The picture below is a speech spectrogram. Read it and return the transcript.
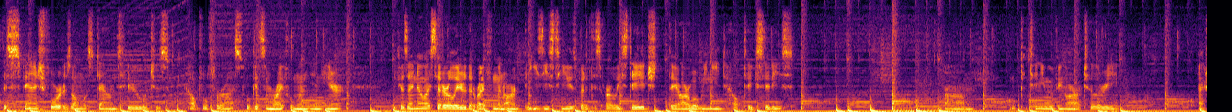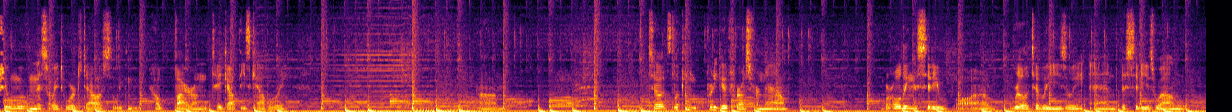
This Spanish fort is almost down too, which is helpful for us. We'll get some riflemen in here because I know I said earlier that riflemen aren't the easiest to use, but at this early stage, they are what we need to help take cities. Um, we'll continue moving our artillery. Actually, we'll move them this way towards Dallas so we can help fire on take out these cavalry. So it's looking pretty good for us for now. We're holding the city uh, relatively easily, and this city as well.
